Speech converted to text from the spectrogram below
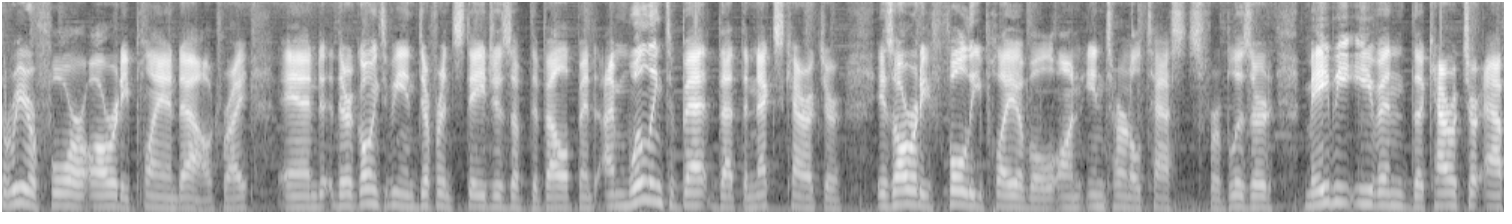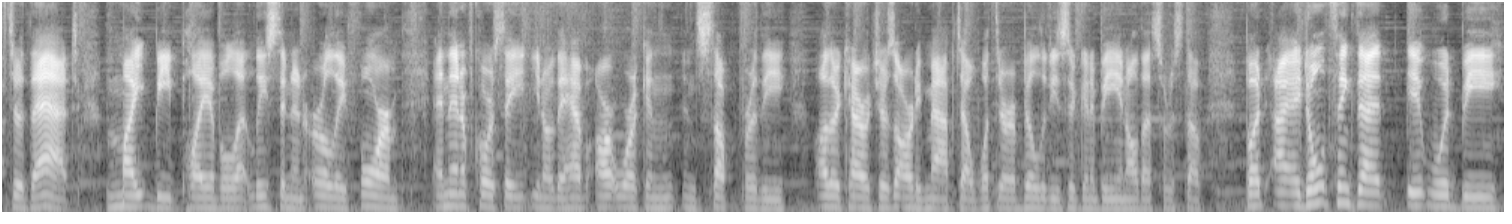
three or four already planned out, right? And they're going to be in different stages of development. I'm willing to bet that the next character is already fully playable on internal tests for Blizzard. Maybe even the character after that might be playable, at least in an early form. And then, of course, they, you know, they have artwork and, and stuff for the other characters already mapped out, what their abilities are going to be and all that sort of stuff. But I don't think that it would be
